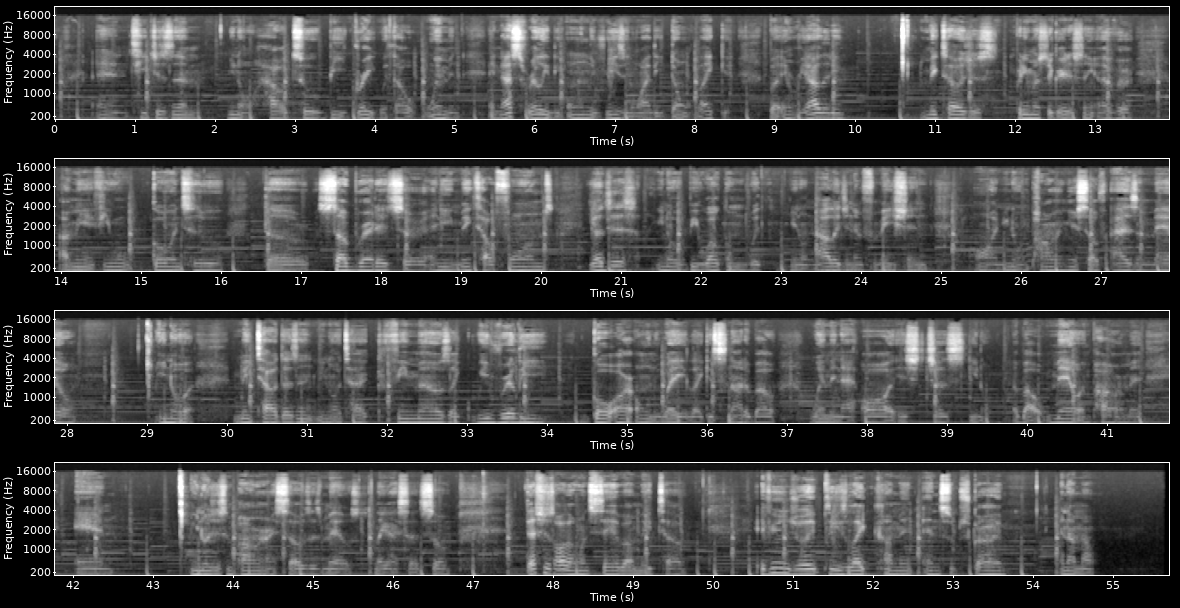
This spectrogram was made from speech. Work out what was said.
and teaches them, you know, how to be great without women. And that's really the only reason why they don't like it. But in reality, MGTOW is just pretty much the greatest thing ever. I mean, if you go into the subreddits or any MGTOW forums, you'll just, you know, be welcomed with, you know, knowledge and information on you know empowering yourself as a male. You know MGTOW doesn't you know attack females. Like we really go our own way. Like it's not about women at all. It's just you know about male empowerment and you know just empowering ourselves as males like i said. So that's just all i want to say about MGTOW if you enjoyed please like comment and subscribe. And i'm out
